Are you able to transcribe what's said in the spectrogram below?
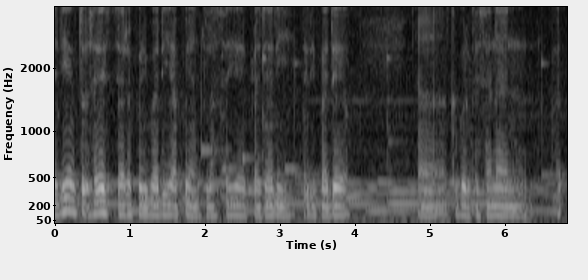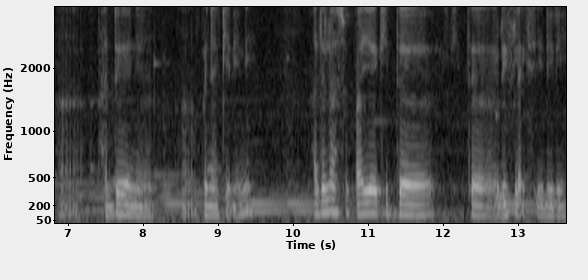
Jadi untuk saya secara peribadi apa yang telah saya pelajari daripada uh, keberkesanan uh, adanya uh, penyakit ini adalah supaya kita kita refleksi diri.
